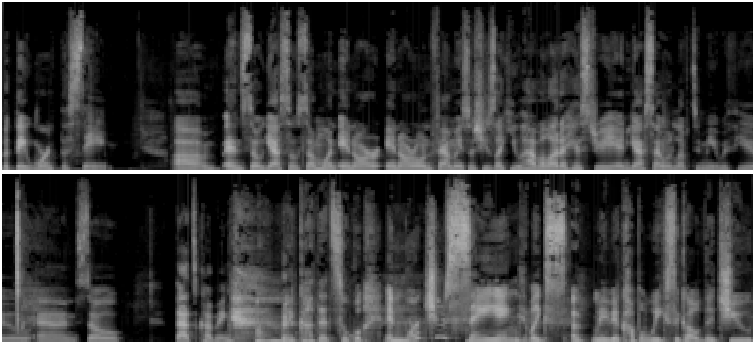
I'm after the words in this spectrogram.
but they weren't the same. Um, and so yeah, so someone in our in our own family. So she's like, you have a lot of history, and yes, I would love to meet with you. And so that's coming. Oh my god, that's so cool! And weren't you saying, like uh, maybe a couple weeks ago, that you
